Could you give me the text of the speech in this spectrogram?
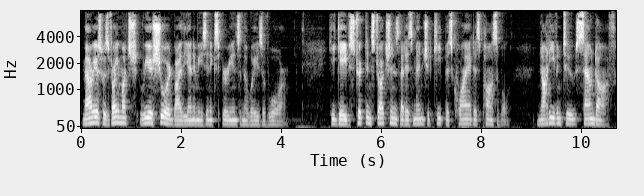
Marius was very much reassured by the enemy's inexperience in the ways of war. He gave strict instructions that his men should keep as quiet as possible, not even to sound off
